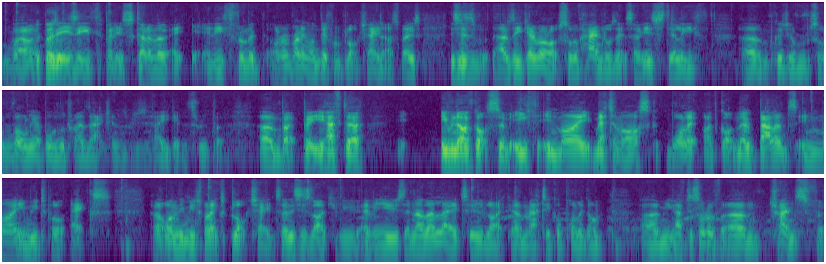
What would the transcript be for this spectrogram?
well, I suppose it is ETH, but it's kind of a, an ETH from a, on a running on different blockchain. I suppose this is how ZK Rollup sort of handles it, so it is still ETH um, because you're sort of rolling up all the transactions, which is how you get the throughput. Um, but but you have to, even though I've got some ETH in my MetaMask wallet, I've got no balance in my Immutable X uh, on the Immutable X blockchain. So this is like if you've ever used another layer two, like a Matic or Polygon, um, you have to sort of um, transfer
